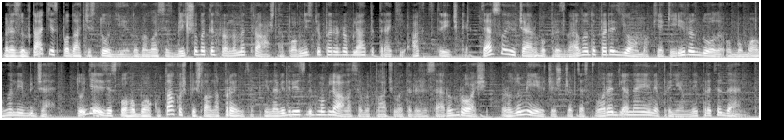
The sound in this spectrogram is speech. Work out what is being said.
В результаті з подачі студії довелося збільшувати хронометраж та повністю переробляти третій акт стрічки. Це в свою чергу призвело до перезйомок, які і роздули обумовлений бюджет. Студія зі свого боку також пішла на принцип і на відріз відмовлялася виплачувати режисеру гроші, розуміючи, що це створить для неї неприємний прецедент.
